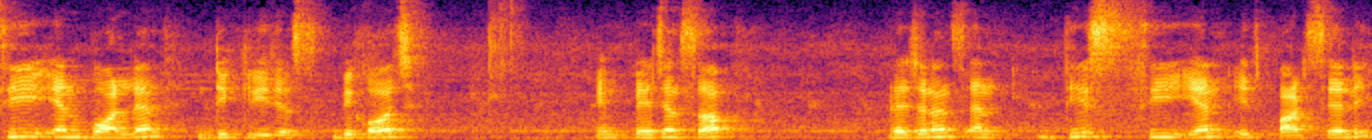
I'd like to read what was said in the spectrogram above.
Cn bond length decreases because in presence of resonance and this Cn is partially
